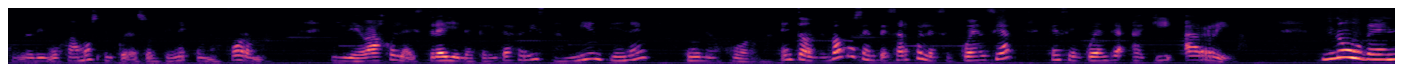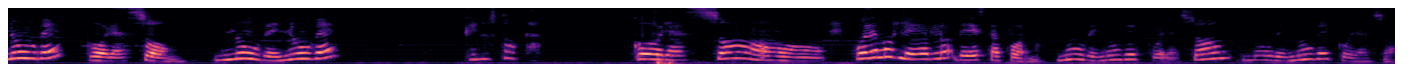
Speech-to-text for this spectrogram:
Cuando dibujamos, el corazón tiene una forma. Y debajo la estrella y la carita feliz también tienen una forma. Entonces, vamos a empezar con la secuencia que se encuentra aquí arriba. Nube, nube, corazón. Nube, nube. ¿Qué nos toca? Corazón. Podemos leerlo de esta forma. Nube, nube, corazón. Nube, nube, corazón.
